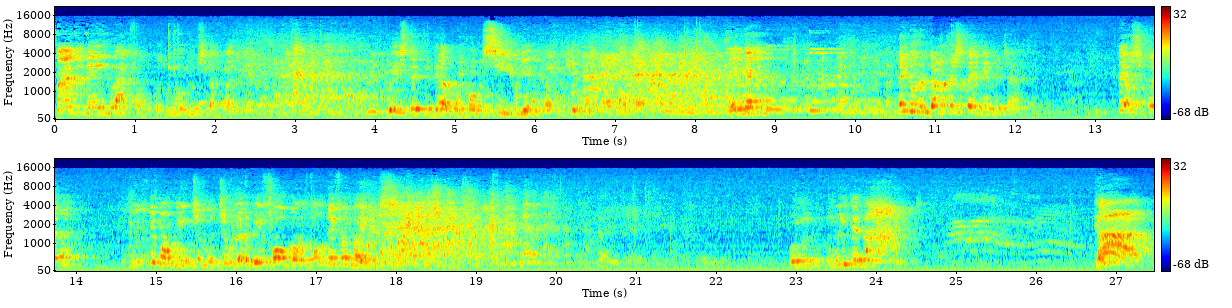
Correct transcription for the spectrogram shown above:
Mind you, they ain't black folk, because we don't do stuff like that. We stick together. We want to see you get cut and killed. Amen. They do the darndest thing every time. They'll split up. It won't be two and two. It'll be four going four different ways. When we, when we divide, God,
